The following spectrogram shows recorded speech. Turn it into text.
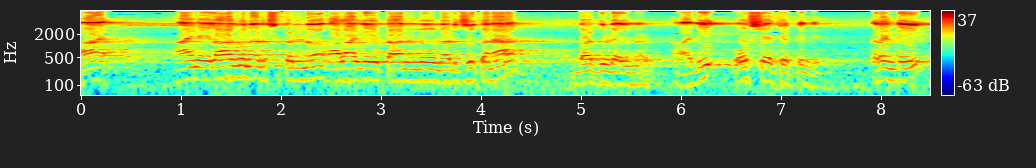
ఆ- ఆయన ఎలాగూ నడుచుకొనినో అలాగే తానును నడుచుకొన బద్ధుడై ఉన్నాడు అది ఓషియా చెప్పింది. రండి.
